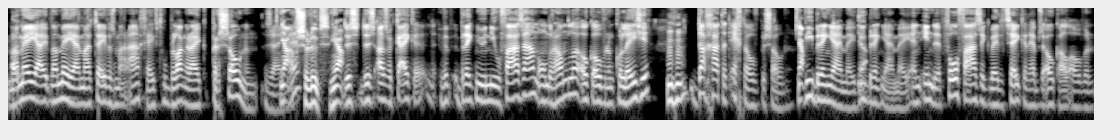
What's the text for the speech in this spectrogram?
Waarmee jij, waarmee jij maar tevens maar aangeeft hoe belangrijk personen zijn. Ja, hè? absoluut. Ja. Dus, dus als we kijken, we breken nu een nieuwe fase aan, onderhandelen, ook over een college. Mhm. Dan gaat het echt over personen. Ja. Wie breng jij mee? Wie Ja. breng jij mee? En in de voorfase, ik weet het zeker, hebben ze ook al over,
